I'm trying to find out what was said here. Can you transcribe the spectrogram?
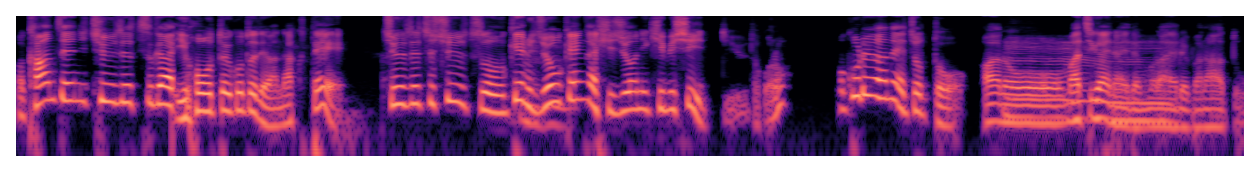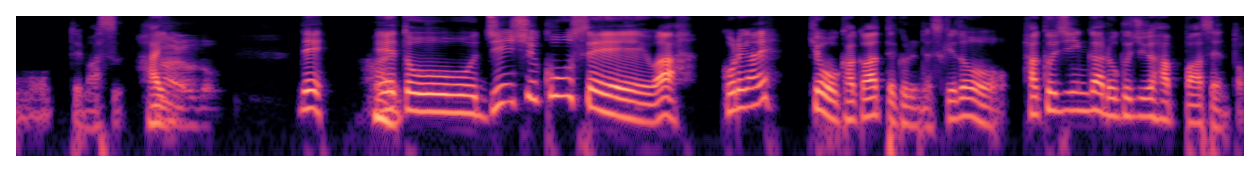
まあ完全に中絶が違法ということではなくて、中絶手術を受ける条件が非常に厳しいっていうところ。これはね、ちょっと、あのうん間違いないでもらえればなと思ってます。はい。なるほど。で、はいえっ、と、人種構成は、これがね、今日関わってくるんですけど、白人が68%、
